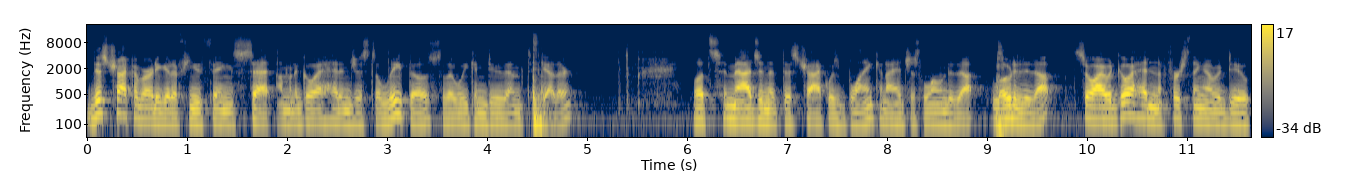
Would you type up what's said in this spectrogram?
this track I've already got a few things set. I'm going to go ahead and just delete those so that we can do them together. Let's imagine that this track was blank and I had just loaded it up. Loaded it up. So I would go ahead and the first thing I would do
